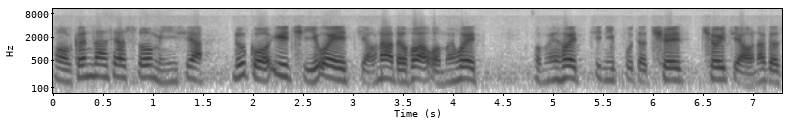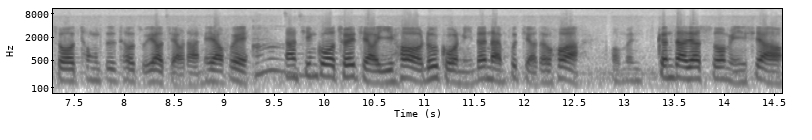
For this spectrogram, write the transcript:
哦，跟大家说明一下，如果逾期未缴纳的话，我们会。我们会进一步的催催缴，那个说通知车主要缴燃料费。那经过催缴以后，如果你仍然不缴的话，我们跟大家说明一下哦。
